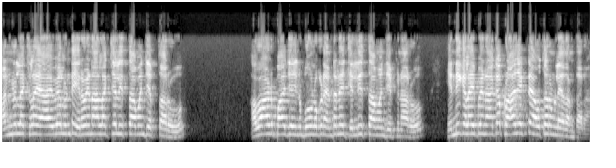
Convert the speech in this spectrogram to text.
పన్నెండు లక్షల యాభై వేలు ఉంటే ఇరవై నాలుగు లక్షలు ఇస్తామని చెప్తారు. అవార్డు పాస్ చేసిన భూములు కూడా వెంటనే చెల్లిస్తామని చెప్పినారు. ఎన్నికలు అయిపోయినాక ప్రాజెక్టే అవసరం లేదంటారా?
